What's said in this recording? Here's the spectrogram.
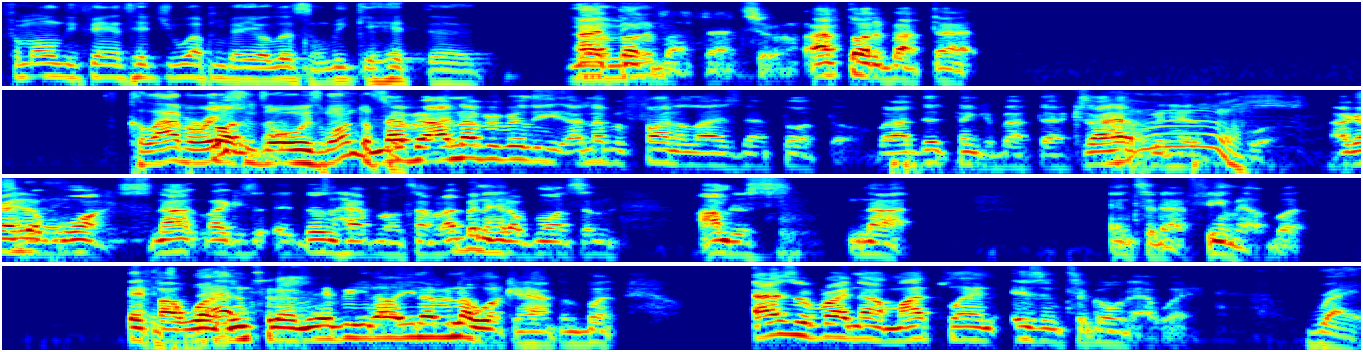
from OnlyFans hit you up and be yo, listen, we can hit the. You know I thought mean? about that too. I've thought about that. Collaborations are always wonderful. Never, I never really, I never finalized that thought though. But I did think about that because I haven't been hit up ah. before. I got hit up once. Not like it doesn't happen all the time, but I've been hit up once, and I'm just not into that female. But if I was into that, maybe you know, you never know what can happen. But as of right now, my plan isn't to go that way. Right.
